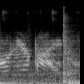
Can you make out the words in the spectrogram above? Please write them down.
Available nearby.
